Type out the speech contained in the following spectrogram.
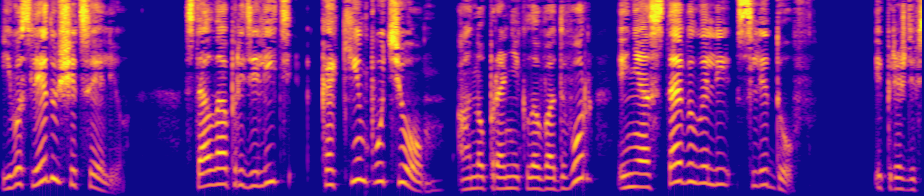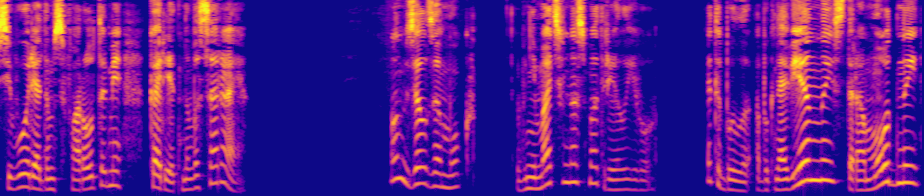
Его следующей целью стало определить, каким путем оно проникло во двор и не оставило ли следов. И прежде всего рядом с воротами каретного сарая. Он взял замок, внимательно осмотрел его. Это был обыкновенный, старомодный,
